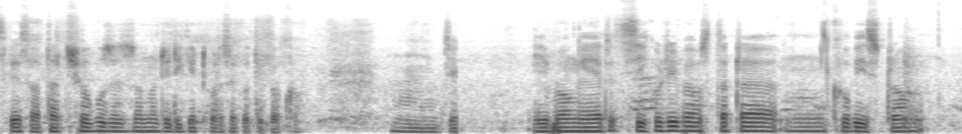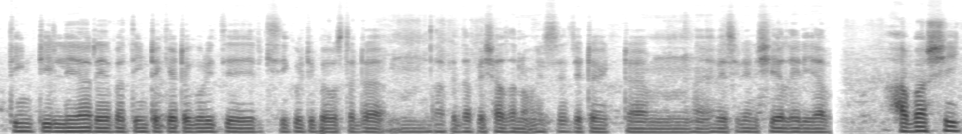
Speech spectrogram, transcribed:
স্পেস অর্থাৎ সবুজের জন্য ডেডিকেট করেছে কর্তৃপক্ষ। যে এবং এর সিকিউরিটি ব্যবস্থাটা খুবই স্ট্রং তিনটি লেয়ারে বা তিনটে ক্যাটাগরিতে এর সিকিউরিটি ব্যবস্থাটা ধাপে ধাপে সাজানো হয়েছে, যেটা একটা রেসিডেন্সিয়াল এরিয়া আবাসিক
